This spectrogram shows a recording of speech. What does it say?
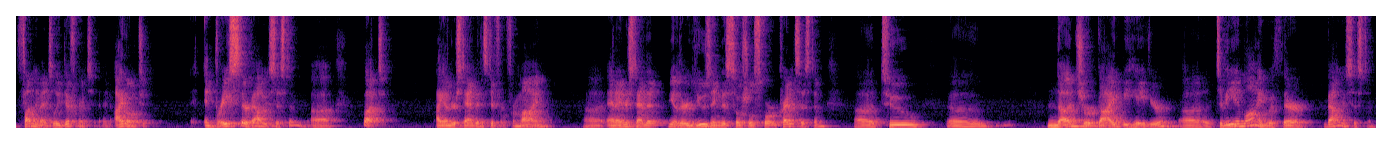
fundamentally different, and I don't embrace their value system, uh, but I understand that it's different from mine. Uh, and I understand that you know they're using this social score credit system uh, to uh, nudge or guide behavior uh, to be in line with their value system.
